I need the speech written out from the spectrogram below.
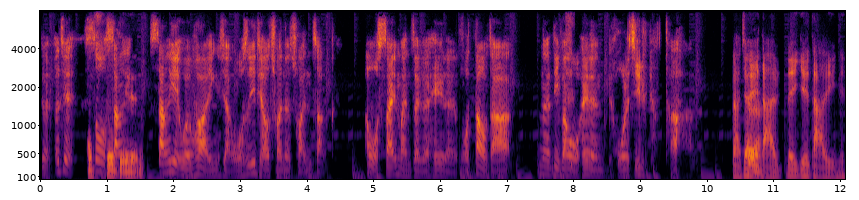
对，而且受商业商业文化影响，我是一条船的船长啊，我塞满整个黑人，我到达那个地方，我黑人活的几率比较大。打架也打，那也打得赢的。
